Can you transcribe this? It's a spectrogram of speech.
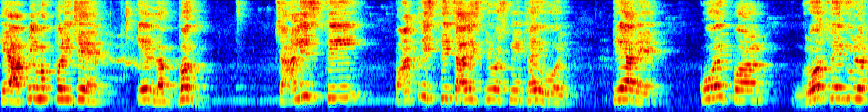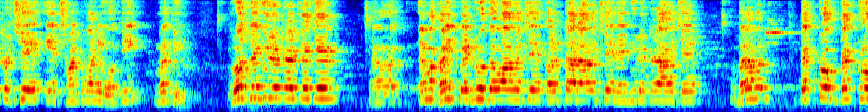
કે આપણી મગફળી છે, એ લગભગ ચાલીસથી પાંત્રીસથી ચાલીસ દિવસની થઈ હોય, ત્યારે કોઈ પણ ગ્રોથ રેગ્યુલેટર છે, એ છાંટવાની હોતી નથી. ગ્રોથ રેગ્યુલેટર એટલે કે એમાં ઘણી પેડ્રો દવા આવે છે, કલ્ટાર આવે છે રેગ્યુલેટર આવે છે. બરાબર? પેક્ટો પેક્લો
